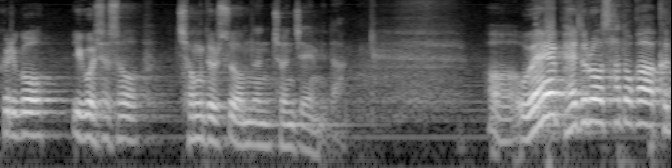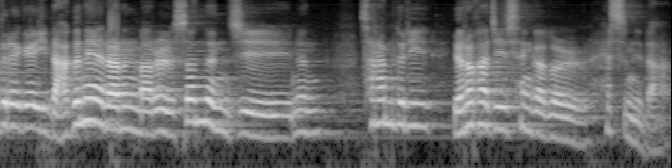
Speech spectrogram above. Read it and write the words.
그리고 이곳에서 정들 수 없는 존재입니다. 어, 왜 베드로 사도가 그들에게 이 나그네라는 말을 썼는지는 사람들이 여러 가지 생각을 했습니다.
